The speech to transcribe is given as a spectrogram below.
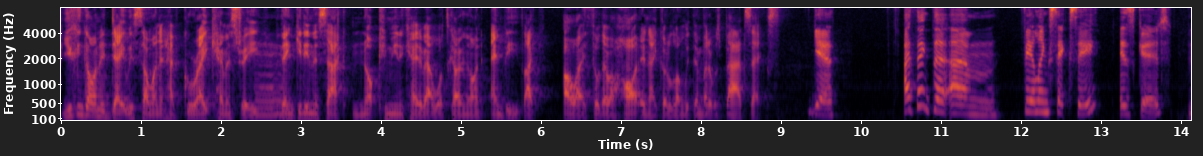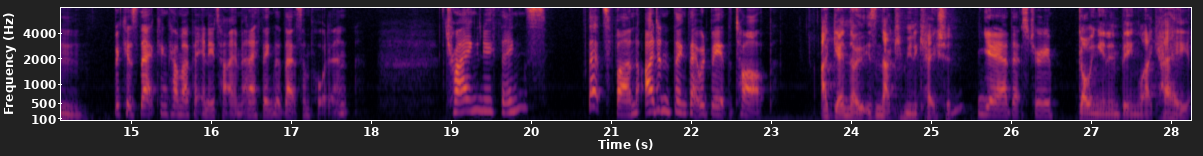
you can go on a date with someone and have great chemistry, mm. but then get in the sack, not communicate about what's going on, and be like, oh, I thought they were hot and I got along with them, but it was bad sex. Yeah. I think that um, feeling sexy is good mm. Because that can come up at any time. And I think that that's important. Trying new things, that's fun. I didn't think that would be at the top. Again, though, isn't that communication? Yeah, that's true going in and being like, hey,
